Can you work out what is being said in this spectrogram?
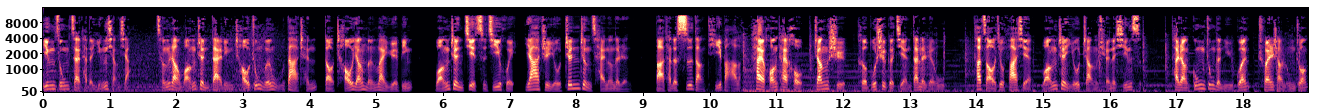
英宗在他的影响下，曾让王振带领朝中文武大臣到朝阳门外阅兵。王振借此机会压制有真正才能的人，把他的私党提拔了。太皇太后张氏可不是个简单的人物，她早就发现王振有掌权的心思，她让宫中的女官穿上戎装，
